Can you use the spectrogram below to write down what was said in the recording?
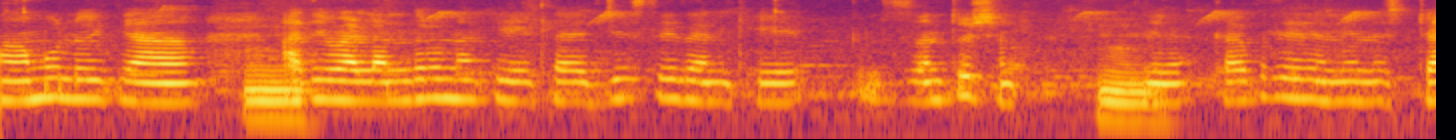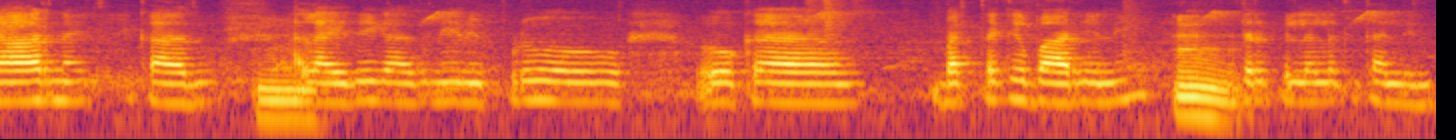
మామూలుగా అది వాళ్ళందరూ నాకు ఇది చేస్తే దానికి సంతోషం. కాకపోతే నేను స్టార్ అయితే కాదు అలా అయితే కాదు. నేను ఎప్పుడూ ఒక భర్తకి భార్యని ఇద్దరు పిల్లలకి తల్లిని.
